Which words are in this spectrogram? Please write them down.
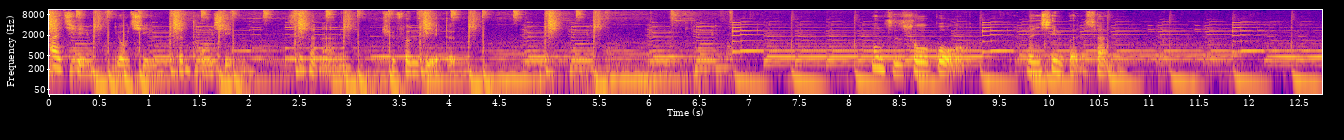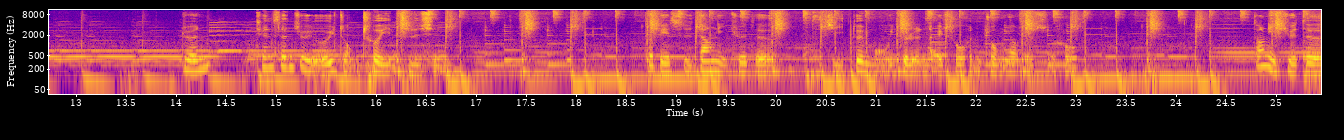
爱情、友情跟同情是很难去分别的。孟子说过：“人性本善，人天生就有一种恻隐之心，特别是当你觉得自己对某一个人来说很重要的时候，当你觉得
